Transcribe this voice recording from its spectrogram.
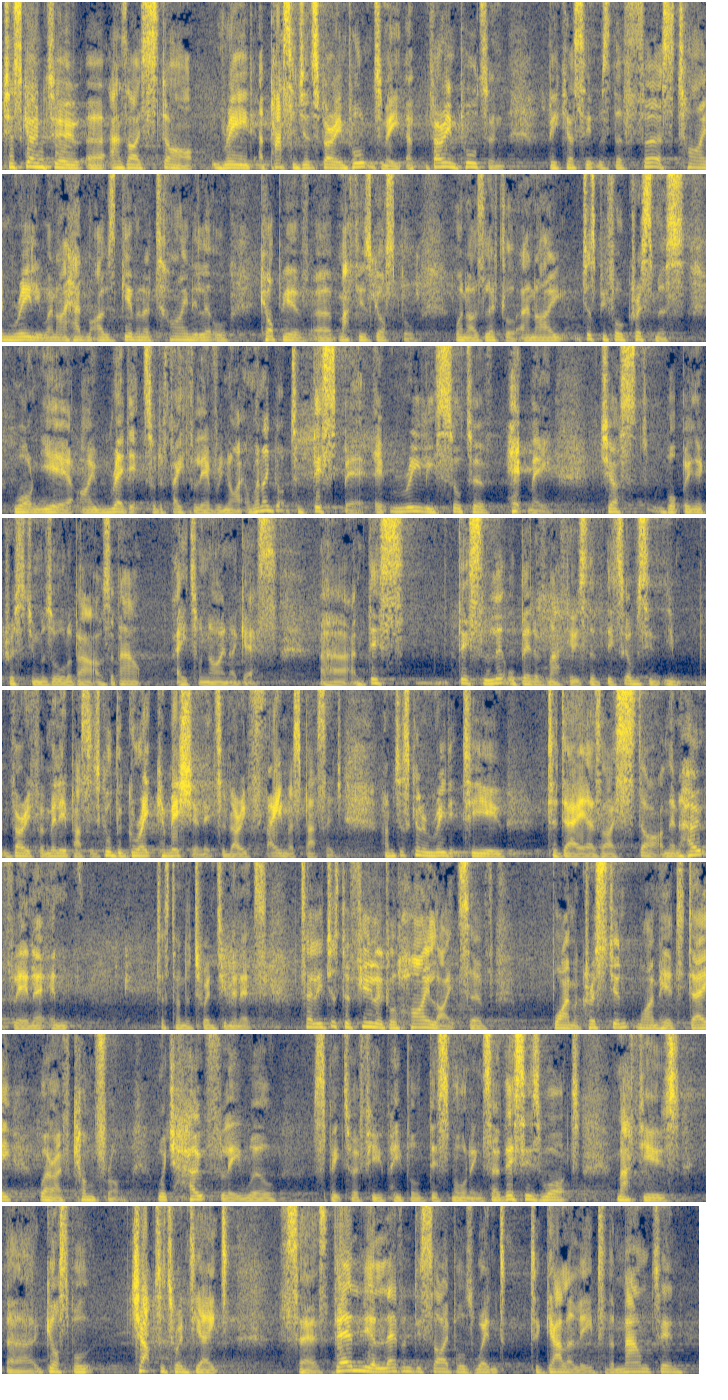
Just going to, uh, as I start, read a passage that's very important to me. Uh, very important because it was the first time, really, when I had I was given a tiny little copy of uh, Matthew's Gospel when I was little, and I just before Christmas one year I read it sort of faithfully every night. And when I got to this bit, it really sort of hit me just what being a Christian was all about. I was about eight or nine, I guess, uh, and this this little bit of Matthew, it's, the, it's obviously a very familiar passage. It's called the Great Commission. It's a very famous passage. I'm just going to read it to you today as I start, and then hopefully in, in just under 20 minutes, I'll tell you just a few little highlights of why I'm a Christian, why I'm here today, where I've come from, which hopefully will speak to a few people this morning. So, this is what Matthew's uh, Gospel, chapter 28, says. Then the 11 disciples went to Galilee, to the mountain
